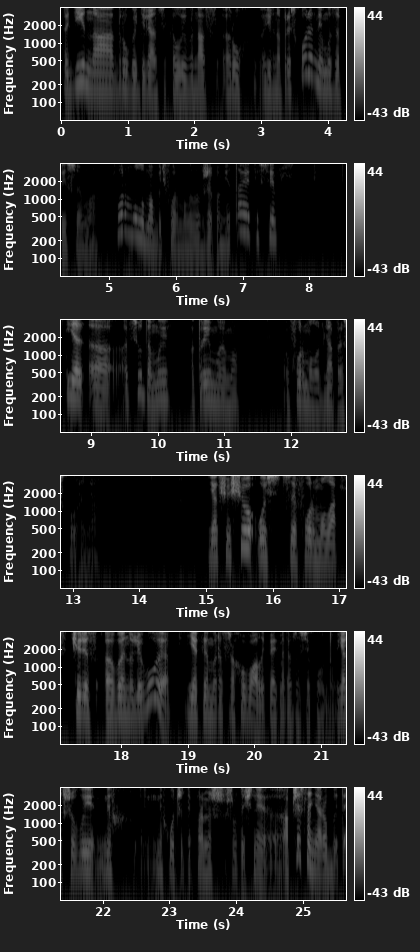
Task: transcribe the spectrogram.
тоді на другій ділянці, коли у нас рух рівно прискорений, ми записуємо формулу, мабуть, формулу ви вже пам'ятаєте всі. І е, отсюда ми отримуємо формулу для прискорення. Якщо що, ось це формула через v нульове, яке ми розрахували 5 метрів за секунду. Якщо ви не не хочете проміжуточне е, обчислення робити,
